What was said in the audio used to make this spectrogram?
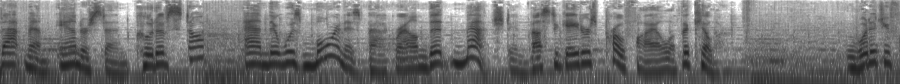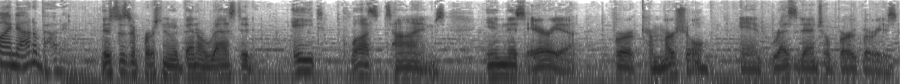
That meant Anderson could have stopped, and there was more in his background that matched investigators' profile of the killer. What did you find out about him? This is a person who had been arrested eight plus times in this area for commercial and residential burglaries.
